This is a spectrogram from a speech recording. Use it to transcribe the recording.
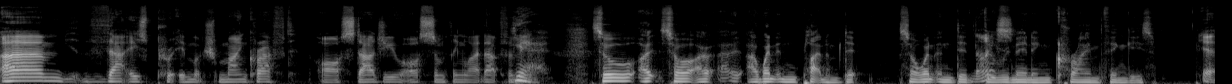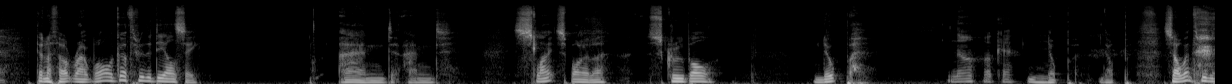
Um, that is pretty much Minecraft or Stardew or something like that for me. Yeah. So I so I I- I went and platinum it. So I went and did Nice. the remaining crime thingies. Yeah. Then I thought, right, well, I'll go through the DLC. And and slight spoiler, Screwball. Nope. No. Okay. Nope. Nope. So I went through the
